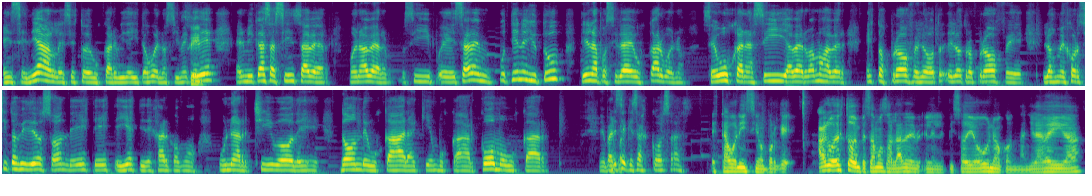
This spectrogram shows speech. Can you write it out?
enseñarles esto de buscar videitos. Bueno, si me quedé en mi casa sin saber, bueno, a ver, si eh, saben, tienen YouTube, tienen la posibilidad de buscar, bueno, se buscan así, a ver, vamos a ver, estos profes, el otro profe, los mejorcitos videos son de este, este y este, y dejar como un archivo de dónde buscar, a quién buscar, cómo buscar. Me parece que esas cosas. Está buenísimo, porque algo de esto empezamos a hablar en, el episodio 1 con Daniela Veiga,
